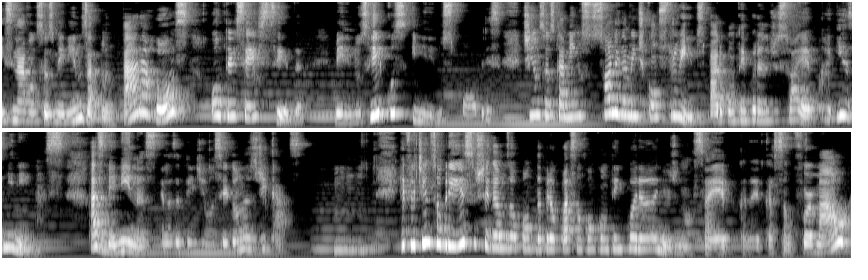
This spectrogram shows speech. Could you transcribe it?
ensinavam seus meninos a plantar arroz ou tecer seda. Meninos ricos e meninos pobres tinham seus caminhos solidamente construídos para o contemporâneo de sua época e as meninas. As meninas, elas aprendiam a ser donas de casa. Hum. Refletindo sobre isso, chegamos ao ponto da preocupação com o contemporâneo de nossa época na educação formal,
